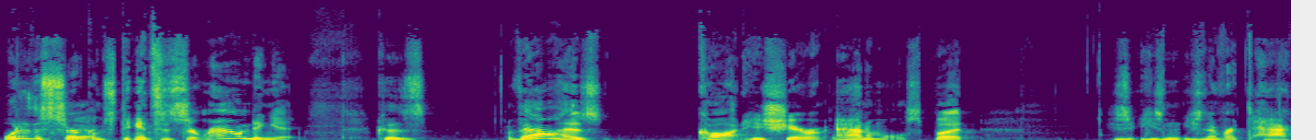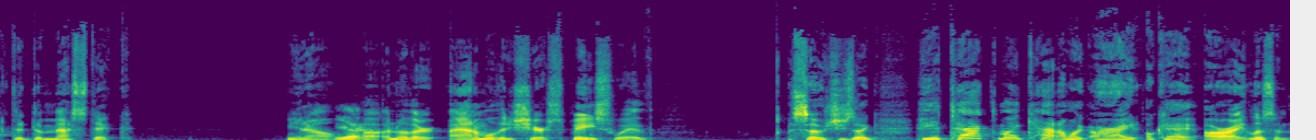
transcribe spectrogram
what are the circumstances yeah. surrounding it? Because Val has caught his share of animals, but he's he's he's never attacked a domestic, you know, yeah. uh, another animal that he shares space with. So she's like, he attacked my cat. I'm like, all right, okay, all right. Listen,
